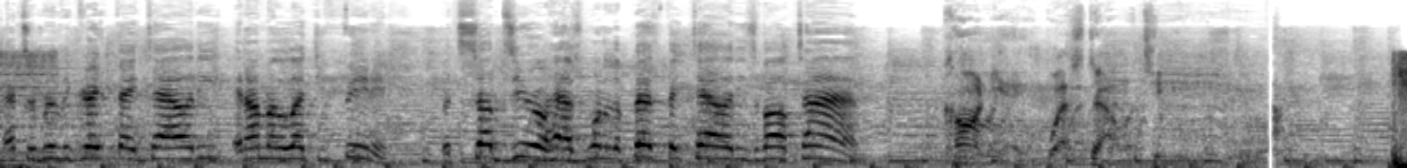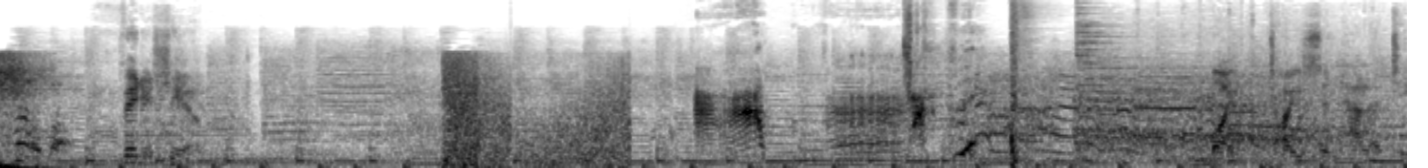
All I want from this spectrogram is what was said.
that's a really great fatality, and I'm gonna let you finish. But Sub-Zero has one of the best fatalities of all time. Kanye Westality. Finish him. Mike Tysonality.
